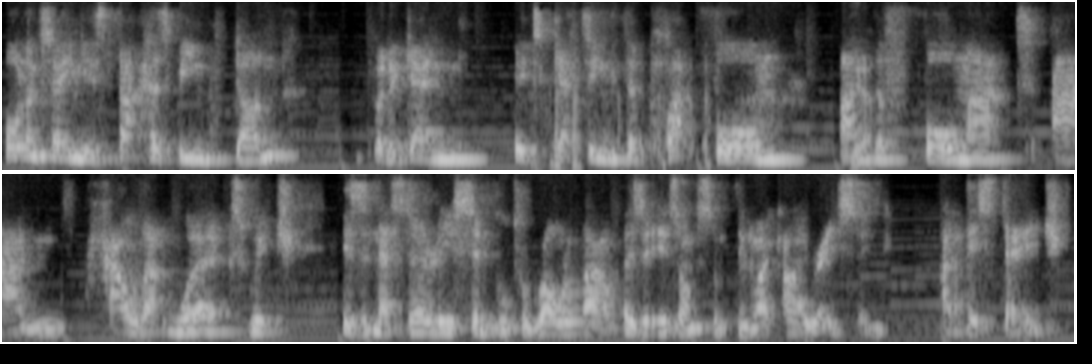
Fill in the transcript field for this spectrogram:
all I'm saying is that has been done. But again, it's getting the platform and yeah. the format and how that works, which isn't necessarily as simple to roll out as it is on something like iRacing at this stage.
